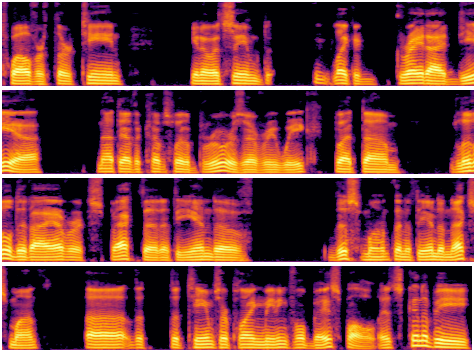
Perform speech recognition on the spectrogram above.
12 or 13, you know, it seemed like a great idea not to have the Cubs play the Brewers every week, but um, little did I ever expect that at the end of this month and at the end of next month, uh, the the teams are playing meaningful baseball. It's going to be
